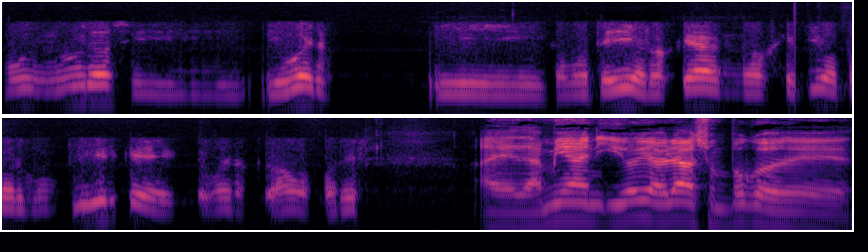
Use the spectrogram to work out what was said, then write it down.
muy duros y, y bueno, y como te digo, nos quedan objetivos por cumplir que, bueno, que vamos por eso. Eh, Damián, y hoy hablabas un poco de,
